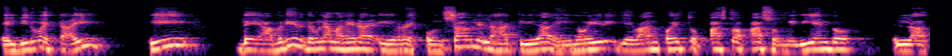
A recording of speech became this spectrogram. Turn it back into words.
El virus está ahí y de abrir de una manera irresponsable las actividades y no ir llevando esto paso a paso, midiendo las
